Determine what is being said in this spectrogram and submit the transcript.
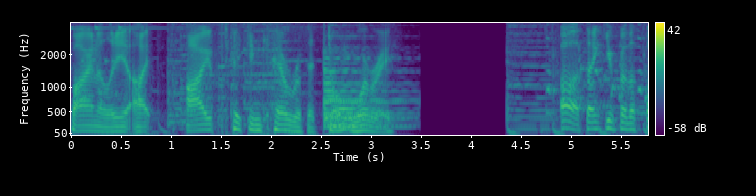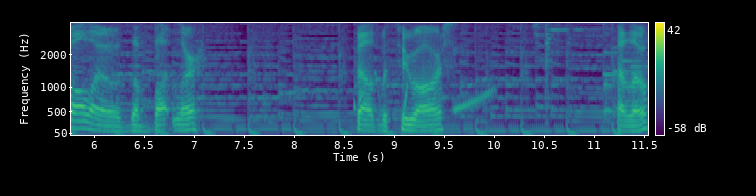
Finally, I, I've taken care of it, don't worry. Oh, thank you for the follow, the butler. Spelled with two R's. Hello?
